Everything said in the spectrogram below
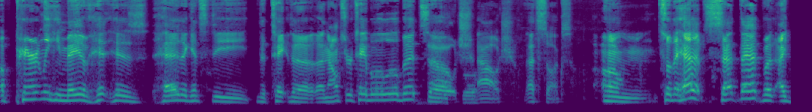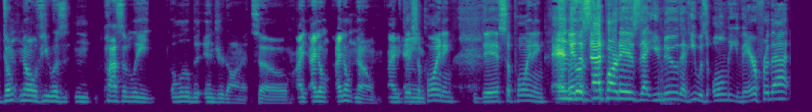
apparently, he may have hit his head against the the ta- the announcer table a little bit. So, ouch, ouch. That sucks. um, so they had it set that, but I don't know if he was possibly a little bit injured on it. So I, I don't I don't know. I, I mean, Disappointing. Disappointing. and, And the the- sad part is that you knew that he was only there for that.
